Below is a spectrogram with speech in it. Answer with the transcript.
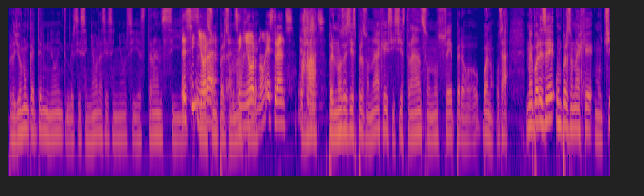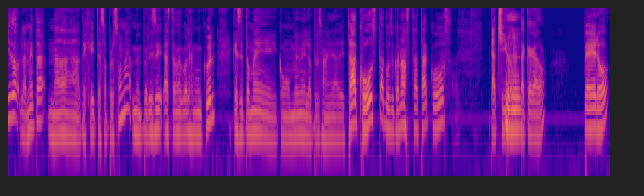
pero yo nunca he terminado de entender si es señora, si es señor, si es trans, si, es si un personaje. señor, ¿no? Es trans, es Ajá, trans. pero no sé si es personaje, si sí es trans o no sé, pero bueno, o sea, me parece un personaje muy chido, la neta, nada de hate a esa persona, me parece, hasta me parece muy cool que se tome como meme la personalidad de tacos, tacos de canasta, tacos, está chido, Ujú. está cagado, pero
